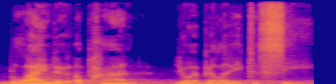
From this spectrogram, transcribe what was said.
blinder upon your ability to see.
